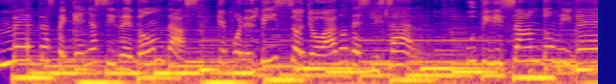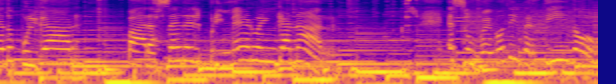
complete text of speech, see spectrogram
Metras pequeñas y redondas que por el piso yo hago deslizar, utilizando mi dedo pulgar para ser el primero en ganar. Es un juego divertido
